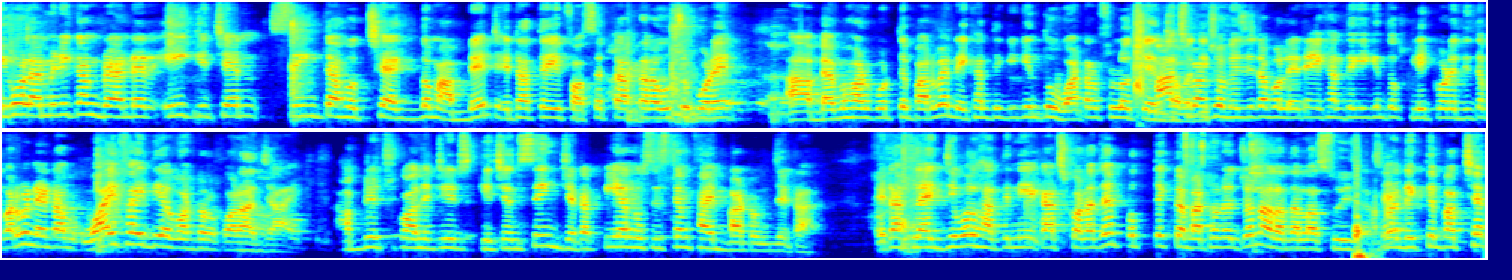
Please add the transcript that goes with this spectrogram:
ইগল আমেরিকান ব্র্যান্ডের এই কিচেন সিঙ্কটা হচ্ছে একদম আপডেট। এটাতে এই ফসেটটা আপনারা উঁচু করে ব্যবহার করতে পারবেন। এখান থেকে কিন্তু ওয়াটার ফ্লো চেঞ্জ হবে। মাছ ভেজিটেবল এনে এখান থেকে কিন্তু ক্লিক করে দিতে পারবেন। এটা ওয়াইফাই দিয়ে কন্ট্রোল করা যায়। আপডেট কোয়ালিটির কিচেন সিঙ্ক যেটা পিয়ানো সিস্টেম ফাইভ বাটন যেটা। এটা ফ্লেক্সিবল হাতে নিয়ে কাজ করা যায়। প্রত্যেকটা বাটনের জন্য আলাদা আলাদা সুইচ আছে। আপনারা দেখতে পাচ্ছেন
